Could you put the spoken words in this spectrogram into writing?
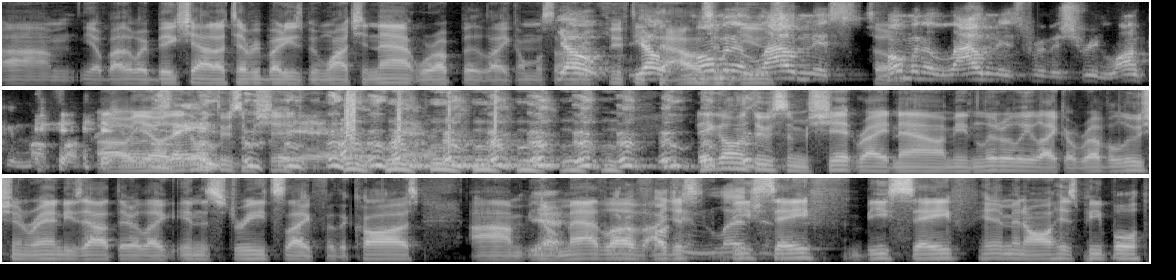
Um, you know, by the way, big shout out to everybody who's been watching that. We're up at like almost Yo, yo, 150,000 moment of loudness. So- Moment of loudness for the Sri Lankan motherfucker. Oh, yo, they going through some shit. they going through some shit right now. I mean, literally like a revolution. Randy's out there like in the streets, like for the cause. Um, you Yeah, know, mad love. I just fucking be safe, be safe. Him and all his people,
